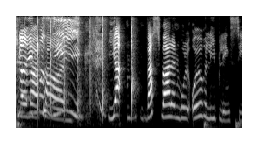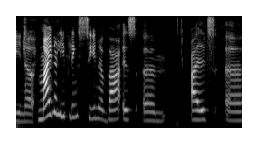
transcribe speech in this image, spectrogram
Jonathan. Ja, was war denn wohl eure Lieblingsszene? Meine Lieblingsszene war es, ähm, als, äh,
